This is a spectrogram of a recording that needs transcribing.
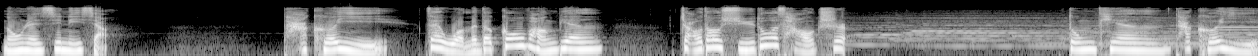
农人心里想，它可以在我们的沟旁边。找到许多草吃，冬天它可以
